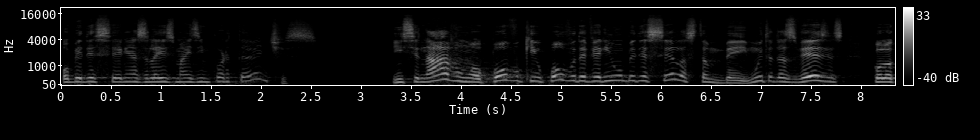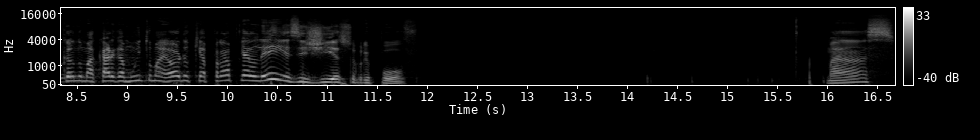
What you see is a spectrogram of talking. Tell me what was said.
obedecerem às leis mais importantes. Ensinavam ao povo que o povo deveria obedecê-las também, muitas das vezes colocando uma carga muito maior do que a própria lei exigia sobre o povo. Mas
